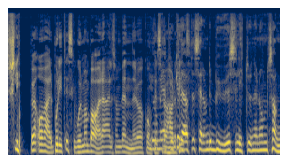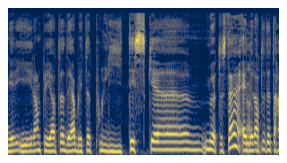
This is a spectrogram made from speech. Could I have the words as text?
slippe å være politisk? Hvor man bare er liksom venner og Jo, kompiser jeg og har det ikke det fint? at det, selv om det bues litt under noen sanger i Grand Prix, at det har blitt et politisk eh, møtested. Eller at dette,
